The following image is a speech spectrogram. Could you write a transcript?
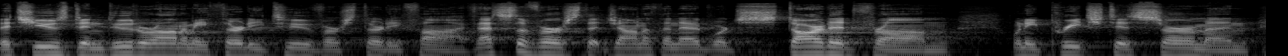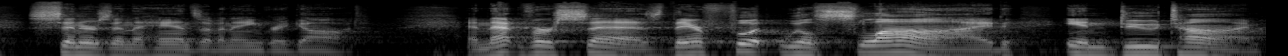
that's used in Deuteronomy 32, verse 35. That's the verse that Jonathan Edwards started from when he preached his sermon, Sinners in the Hands of an Angry God. And that verse says, Their foot will slide in due time.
